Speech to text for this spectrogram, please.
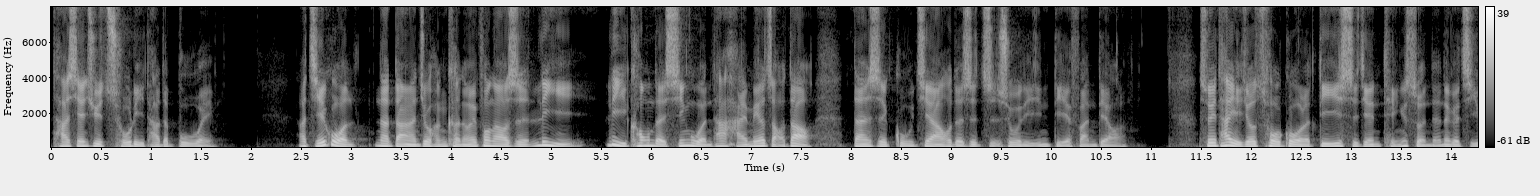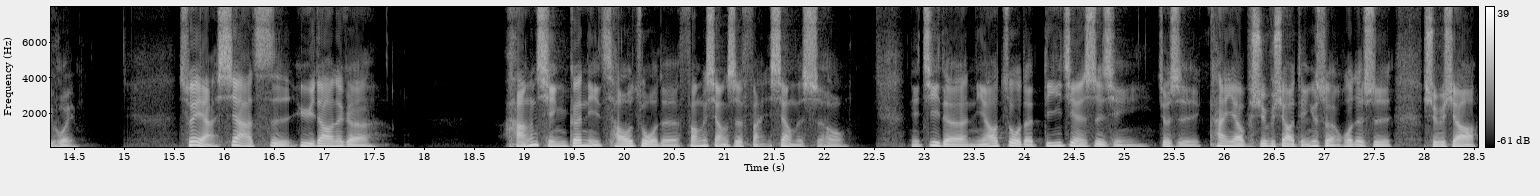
他先去处理他的部位，啊，结果那当然就很可能会碰到是利利空的新闻，他还没有找到，但是股价或者是指数已经跌翻掉了，所以他也就错过了第一时间停损的那个机会。所以啊，下次遇到那个行情跟你操作的方向是反向的时候，你记得你要做的第一件事情就是看要需不需要停损，或者是需不需要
